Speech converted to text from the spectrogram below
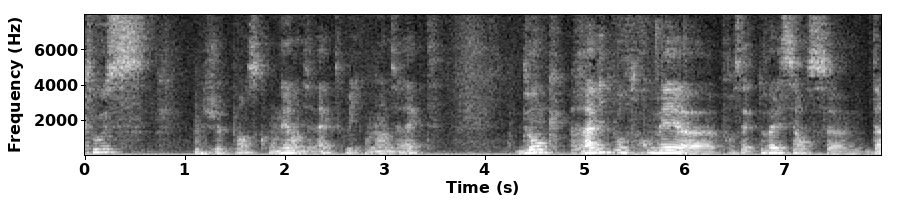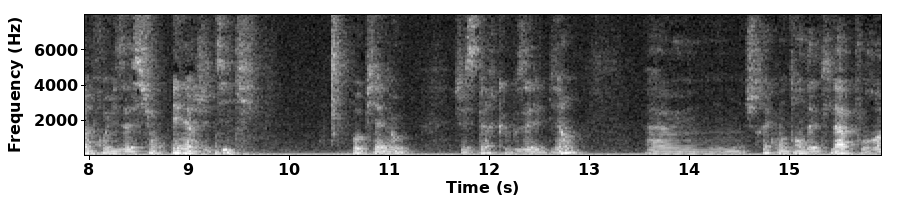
tous. Je pense qu'on est en direct. Oui, on est en direct. Donc, ravi de vous retrouver euh, pour cette nouvelle séance euh, d'improvisation énergétique au piano. J'espère que vous allez bien. Euh, je suis très content d'être là pour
